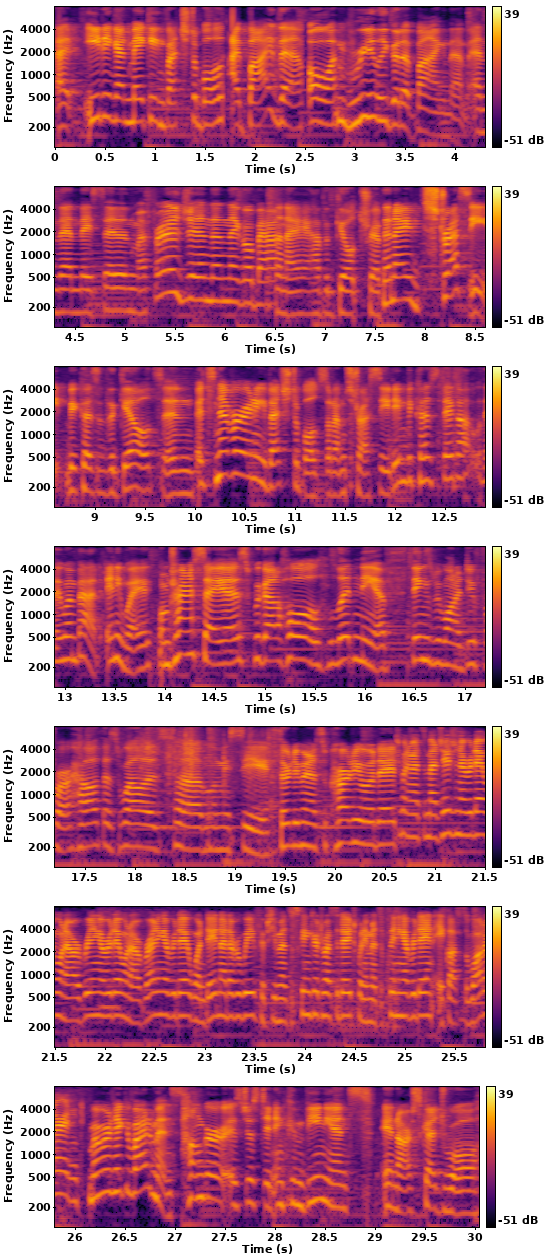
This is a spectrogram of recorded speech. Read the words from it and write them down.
at eating and making vegetables. I buy them. Oh, I'm really good at buying them. And then they sit in my fridge and then they go bad. And I have a guilt trip. Then I stress eat because of the guilt. And it's never any vegetables that I'm stress eating because they got they went bad. Anyway, what I'm trying to say is we got a whole litany of things we want to do for our health as well as, um, let me see, 30 minutes of cardio a day. 20 minutes of meditation every day, one hour of reading every day, one hour of writing every day, one day night every week, 15 minutes of skincare twice a day, 20 minutes of cleaning every day, and 8 glasses of water, and Remember to take your vitamins. Hunger is just an inconvenience in our schedule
